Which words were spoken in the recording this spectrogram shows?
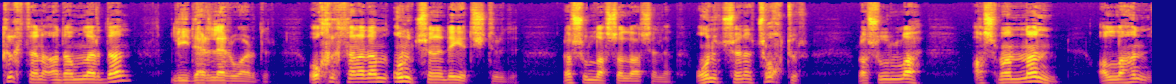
40 tane adamlardan liderler vardır. O 40 tane adam 13 senede yetiştirdi. Resulullah sallallahu aleyhi ve sellem. 13 sene çoktur. Resulullah asmandan Allah'ın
